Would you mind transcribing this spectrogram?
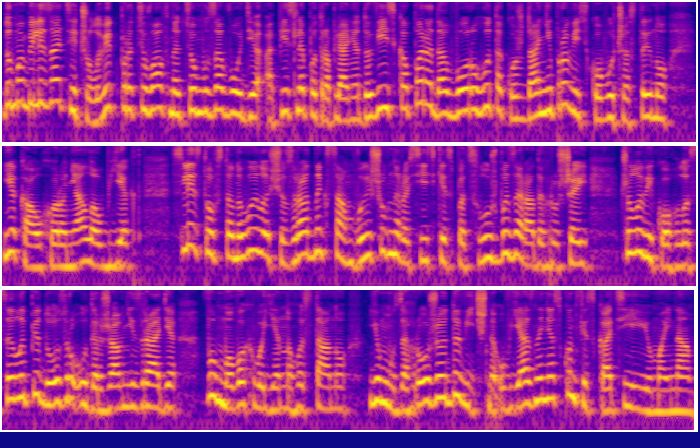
До мобілізації чоловік працював на цьому заводі, а після потрапляння до війська передав ворогу також дані про військову частину, яка охороняла об'єкт. Слідство встановило, що зрадник сам вийшов на російські спецслужби заради грошей. Чоловіку оголосили підозру у державній зраді в умовах воєнного стану. Йому загрожує довічне ув'язнення з конфіскацією майна.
